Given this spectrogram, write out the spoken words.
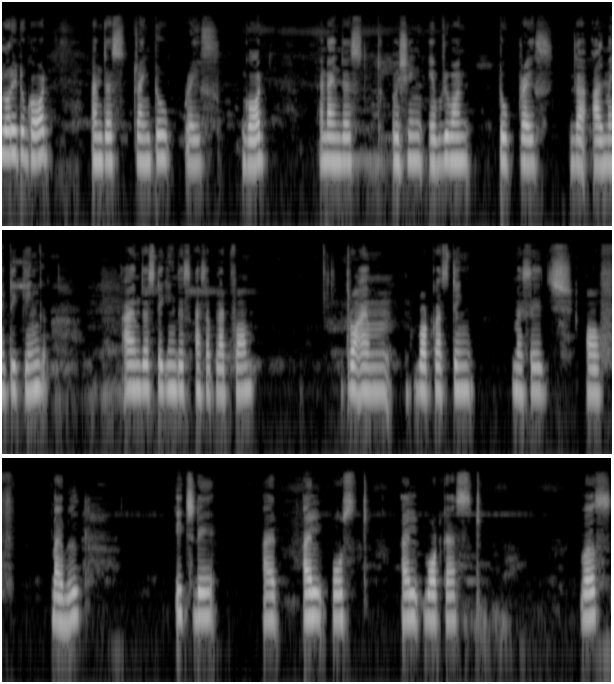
glory to God. I'm just trying to praise God and I'm just wishing everyone to praise the Almighty King. I'm just taking this as a platform through I'm broadcasting message of Bible each day. I I'll post I'll broadcast verse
